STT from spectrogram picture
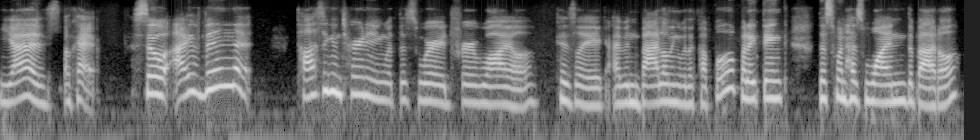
Yes. Okay. So I've been tossing and turning with this word for a while because, like, I've been battling with a couple, but I think this one has won the battle.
